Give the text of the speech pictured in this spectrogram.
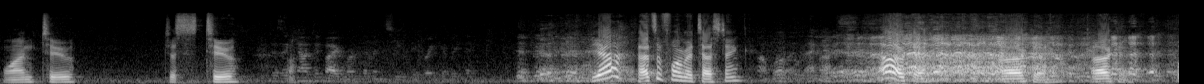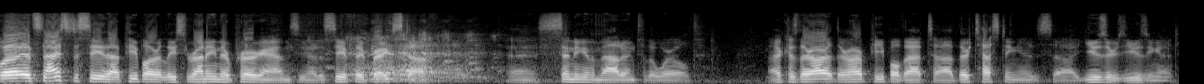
One, two. Just two? Does it count if I run them and see if they break everything? Yeah, that's a form of testing. Oh, well, that case. Oh, okay. Okay. Okay. Well, it's nice to see that people are at least running their programs, you know, to see if they break stuff, uh, sending them out into the world. Because there are there are people that uh, their testing is uh, users using it,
